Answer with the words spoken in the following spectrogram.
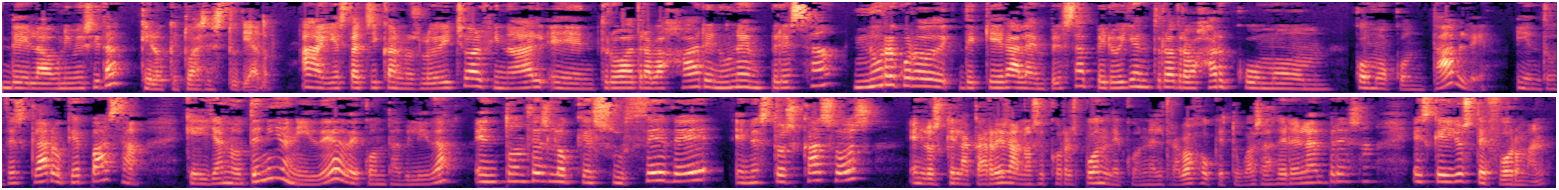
de la universidad que lo que tú has estudiado. Ah, y esta chica, nos lo he dicho, al final entró a trabajar en una empresa, no recuerdo de, qué era la empresa, pero ella entró a trabajar como, como contable. Y entonces, claro, ¿qué pasa? Que ella no tenía ni idea de contabilidad. Entonces, lo que sucede en estos casos, en los que la carrera no se corresponde con el trabajo que tú vas a hacer en la empresa, es que ellos te forman.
